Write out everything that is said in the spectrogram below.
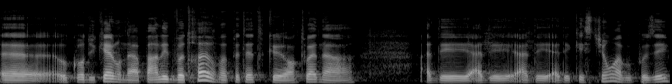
euh, au cours duquel on a parlé de votre œuvre. Peut-être que Antoine a, des, questions à vous poser.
